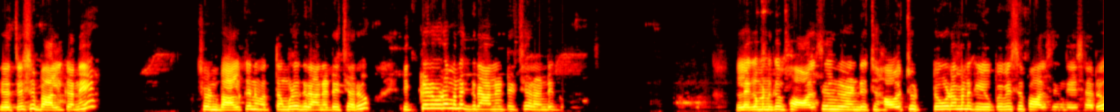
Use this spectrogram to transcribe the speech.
ఇది వచ్చేసి బాల్కనీ. చూడండి బాల్కనీ మొత్తం కూడా గ్రానైట్ ఇచ్చారు. ఇక్కడ కూడా మనకి గ్రానైట్ ఇచ్చారండి. అలాగే మనకి ఫాల్సింగ్ చూడండి హౌస్ చుట్టూ కూడా మనకి యూపీవీసీ ఫాల్సింగ్ చేశారు.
